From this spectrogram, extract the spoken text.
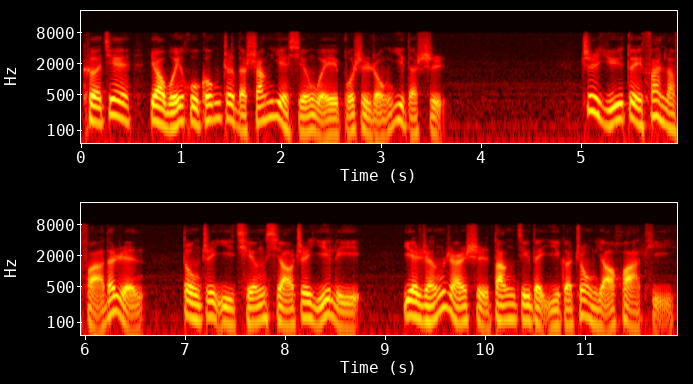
可见要维护公正的商业行为不是容易的事。至于对犯了法的人，动之以情，晓之以理，也仍然是当今的一个重要话题。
